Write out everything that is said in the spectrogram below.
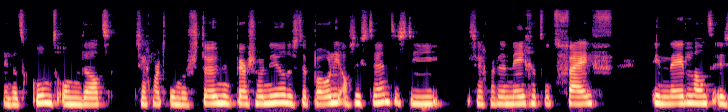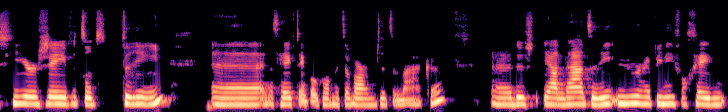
en dat komt omdat zeg maar het ondersteunend personeel, dus de polyassistenten, dus die zeg maar de 9 tot 5 in Nederland is hier 7 tot 3. Uh, en dat heeft denk ik ook wel met de warmte te maken. Uh, dus ja, na drie uur heb je in ieder geval geen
